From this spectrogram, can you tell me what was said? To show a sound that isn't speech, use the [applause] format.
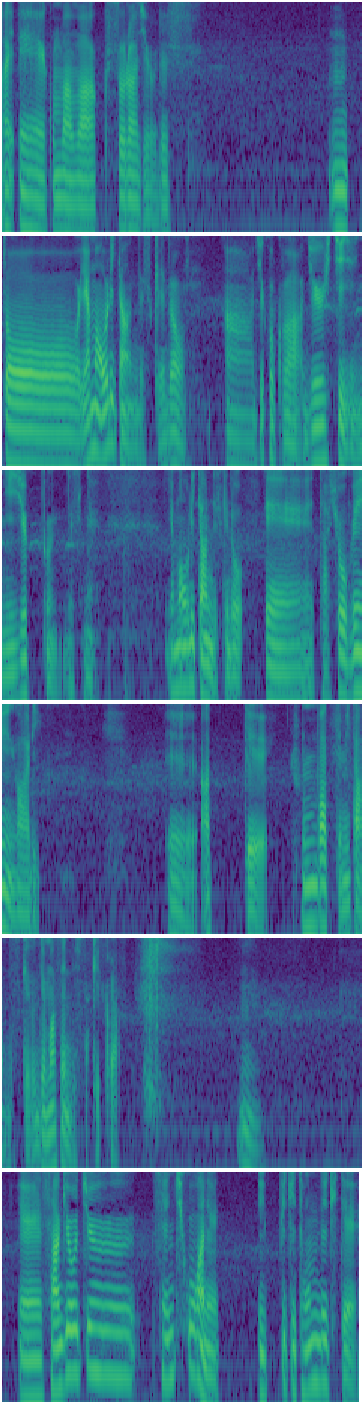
はい、えー、こんばんは、クソラジオです。うんと、山降りたんですけど、あ時刻は17時20分ですね。山降りたんですけど、えー多少便意があり、えーあって、踏ん張ってみたんですけど、出ませんでした、結果。うん。えー作業中、センチコガネ1匹飛んできて、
